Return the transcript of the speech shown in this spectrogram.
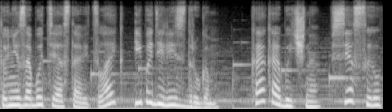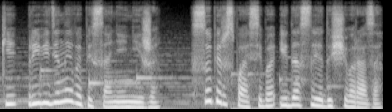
то не забудьте оставить лайк и поделись с другом. Как обычно, все ссылки приведены в описании ниже. Супер спасибо и до следующего раза!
